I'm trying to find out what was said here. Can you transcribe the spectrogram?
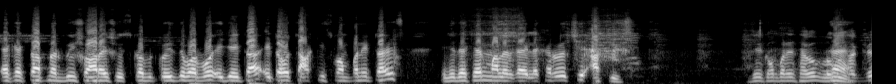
এক একটা আপনার দুইশো আড়াইশো স্কোয়ার ফিট করে দিতে পারব। এই যে এটা এটা হচ্ছে আকিস কোম্পানির টাইলস এই যে দেখেন মালের গায়ে লেখা রয়েছে আকিজ যে কোম্পানি থাকুক লোক হ্যাঁ। থাকবে।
